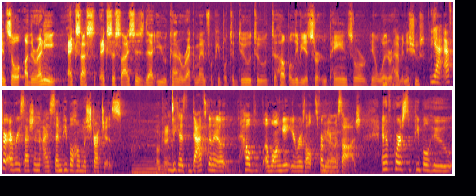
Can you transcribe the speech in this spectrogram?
And so, are there any exercises that you kind of recommend for people to do to, to help alleviate certain pains or you know whether they're having issues? Yeah, after every session, I send people home with stretches. Mm. Okay. Because that's going to help elongate your results from yeah. your massage. And of course, people who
